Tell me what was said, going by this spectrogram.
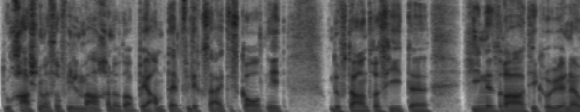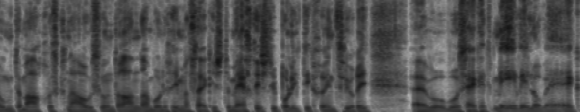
du kannst nur so viel machen, oder Beamte haben vielleicht gesagt, das geht nicht. Und auf der anderen Seite hinten dran die Grünen um den Markus Knaus unter anderem, wo ich immer sage, ist der mächtigste Politiker in Zürich, äh, wo, wo sagt, mehr Veloweg,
